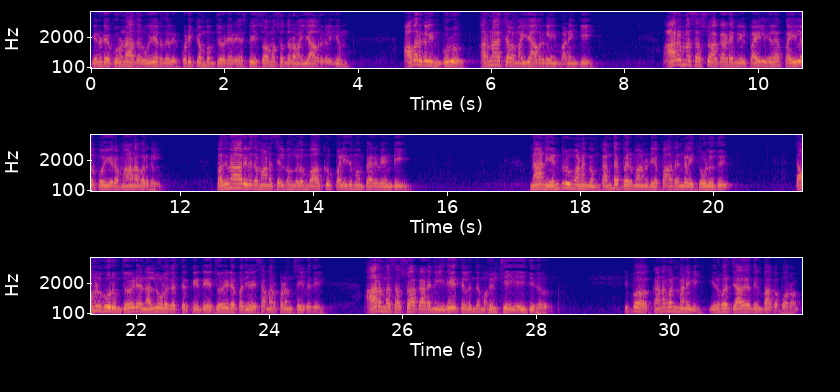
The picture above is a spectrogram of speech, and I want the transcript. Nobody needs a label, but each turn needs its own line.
என்னுடைய குருநாதர் உயர் திரு கொடிக்கம்பம் ஜோதிடர் எஸ்பி சோமசுந்தரம் ஐயா அவர்களையும் அவர்களின் குரு அருணாச்சலம் ஐயா அவர்களையும் வணங்கி ஆர்எம்எஸ் அஸ்ட்ரோ அகாடமியில் பயில்கிற பயில போகிற மாணவர்கள் பதினாறு விதமான செல்வங்களும் வாக்கு பலிதமும் பெற வேண்டி நான் என்றும் வணங்கும் கந்தப்பெருமானுடைய பாதங்களை தொழுது தமிழ் கூறும் ஜோயிட நல்லுலகத்திற்கு இன்றைய ஜோயிட பதிவை சமர்ப்பணம் செய்வதில் ஆர்எம்எஸ் அஸ்ட்ரோ அகாடமி இதயத்திலிருந்து மகிழ்ச்சியை எய்துகிறது. இப்போ கணவன் மனைவி இருவர் ஜாதகத்தையும் பார்க்க போகிறோம்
